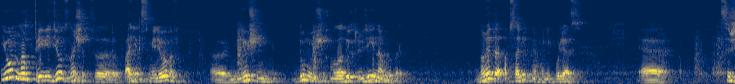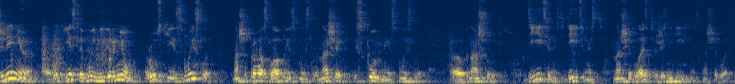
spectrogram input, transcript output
и он нам приведет, значит, 11 э, миллионов э, не очень думающих молодых людей на выборы. Но это абсолютная манипуляция. Э, к сожалению, вот если мы не вернем русские смыслы, наши православные смыслы, наши исконные смыслы в нашу деятельность, деятельность нашей власти, жизнедеятельность нашей власти,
